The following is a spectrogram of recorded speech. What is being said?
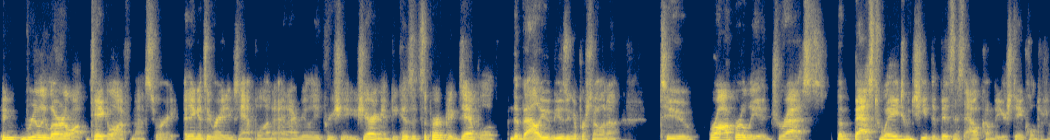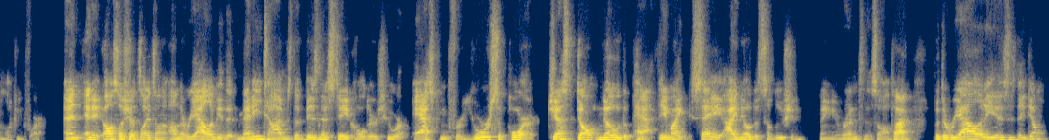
can really learn a lot take a lot from that story. I think it's a great example and, and i really appreciate you sharing it because it's the perfect example of the value of using a persona to properly address the best way to mm-hmm. achieve the business outcome that your stakeholders are looking for and, and it also sheds lights on, on the reality that many times the business stakeholders who are asking for your support just don't know the path. They might say, I know the solution. And you run into this all the time. But the reality is, is they don't.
